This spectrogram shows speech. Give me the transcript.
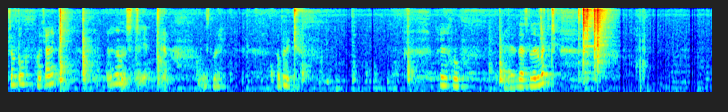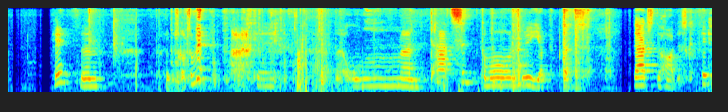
simple mechanic. And I'm just open it. That's a little bit Okay, then I just got some of it. Okay. Um, and that's it. Come on. Yep, that's that's the hard disk. Okay,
